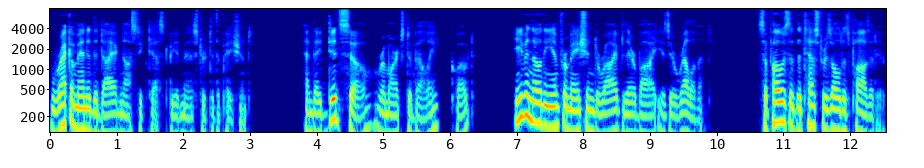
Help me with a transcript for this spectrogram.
recommended the diagnostic test be administered to the patient and they did so, remarks Dobelli, quote, even though the information derived thereby is irrelevant. Suppose that the test result is positive.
